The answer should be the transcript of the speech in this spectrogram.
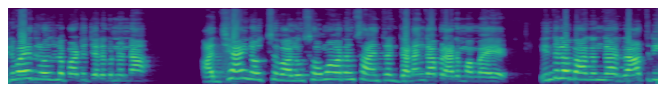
ఇరవై ఐదు రోజుల పాటు జరగనున్న అధ్యయనోత్సవాలు సోమవారం సాయంత్రం ఘనంగా ప్రారంభమయ్యాయి. ఇందులో భాగంగా రాత్రి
